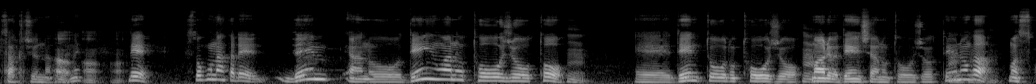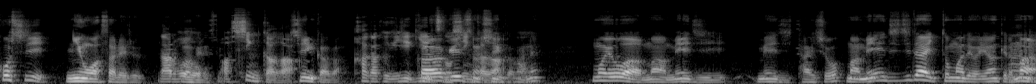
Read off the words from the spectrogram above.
作中の中でね。うんうんうん。でその中で電あの電話の登場と、うん。えー電灯の登場、うん。まあ、あるいは電車の登場っていうのが、うんうんうん。まあ、少し匂わされるなるほど。わけですよ。あ進化が。進化が。科学技科術の進化がね、もう要はまあ明治明治大正？まあ明治時代とまでは言わんけど、うんうんうん。ま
